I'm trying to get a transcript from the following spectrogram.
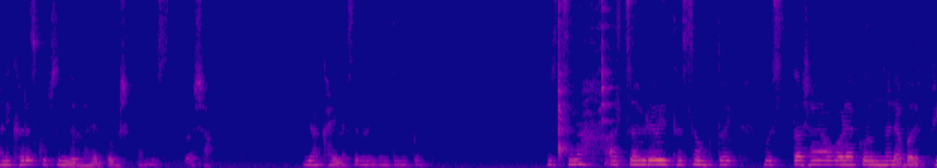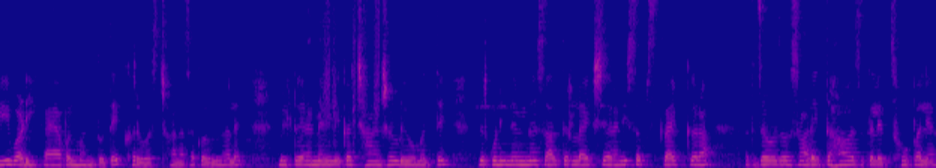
आणि खरंच खूप सुंदर झाल्यात बघू शकता. मस्त अशा. या खायला सगळेजण तुम्ही पण. तर चला आजचा व्हिडिओ इथंच आहे मस्त अशा वड्या करून झाल्या. बर्फी वडी काय आपण म्हणतो ते. खरवस छान असा करून झाला आहे भेटूया नवीन एका छानशा व्हिडिओमध्ये. जर कोणी नवीन असाल तर लाईक शेअर आणि सबस्क्राईब करा. आता जवळजवळ साडे दहा वाजत आले झोप आल्या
